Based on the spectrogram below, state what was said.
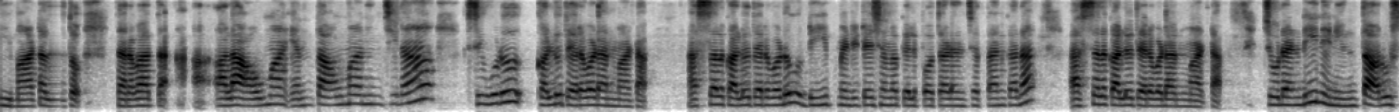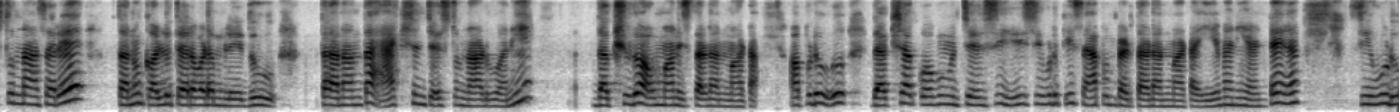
ఈ మాటలతో తర్వాత అలా అవమా ఎంత అవమానించినా శివుడు కళ్ళు తెరవడు అనమాట అస్సలు కళ్ళు తెరవడు డీప్ మెడిటేషన్లోకి వెళ్ళిపోతాడని చెప్పాను కదా అస్సలు కళ్ళు తెరవడు అనమాట చూడండి నేను ఇంత అరుస్తున్నా సరే తను కళ్ళు తెరవడం లేదు తనంతా యాక్షన్ చేస్తున్నాడు అని దక్షుడు అవమానిస్తాడనమాట. అప్పుడు దక్ష కోపం వచ్చేసి శివుడికి శాపం పెడతాడనమాట. ఏమని అంటే శివుడు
